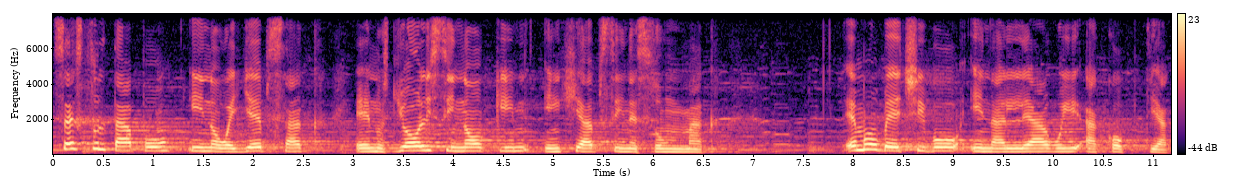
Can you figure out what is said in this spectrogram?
Sextultapo inoweyepsak enus yoli sinokim inhiab sinesumak. Emo bechivo inaleawi akoptiak.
